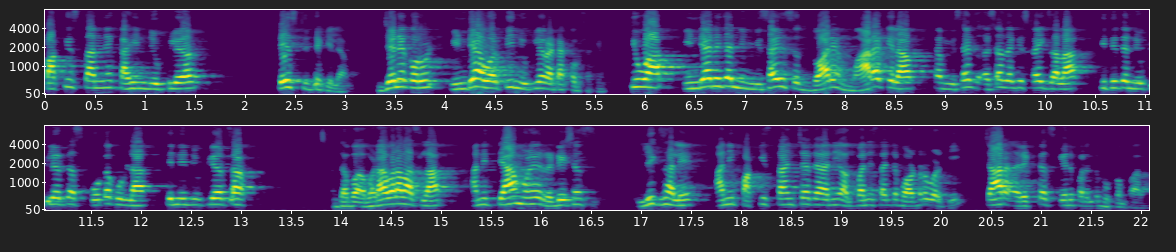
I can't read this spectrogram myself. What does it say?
पाकिस्तानने काही न्यूक्लिअर टेस्ट तिथे केल्या. जेणेकरून इंडियावरती न्यूक्लिअर अटॅक करू शकेल. किंवा इंडियाने ज्या मिसाईल्सद्वारे मारा केला त्या मिसाईल्स अशा जागी स्ट्राईक झाला की तिथे न्यूक्लिअरचा स्फोटक उडला त्यांनी न्यूक्लिअरचा दबा भडाभडा वाचला आणि त्यामुळे रेडिएशन लीक झाले आणि पाकिस्तानच्या त्या आणि अफगाणिस्तानच्या बॉर्डरवरती चार रेक्टर स्केअर पर्यंत भूकंप आला.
